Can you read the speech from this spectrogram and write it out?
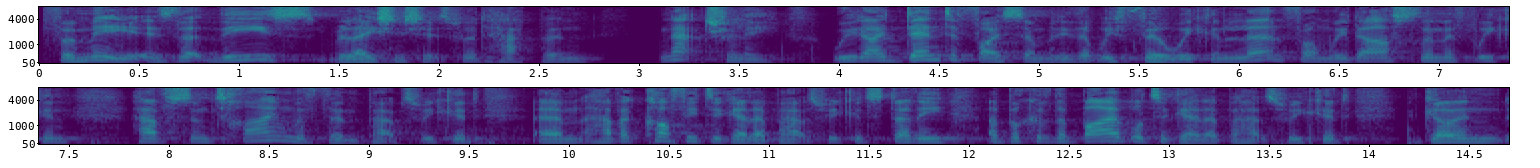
for me is that these relationships would happen naturally. We'd identify somebody that we feel we can learn from. We'd ask them if we can have some time with them. Perhaps we could um, have a coffee together. Perhaps we could study a book of the Bible together. Perhaps we could go and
